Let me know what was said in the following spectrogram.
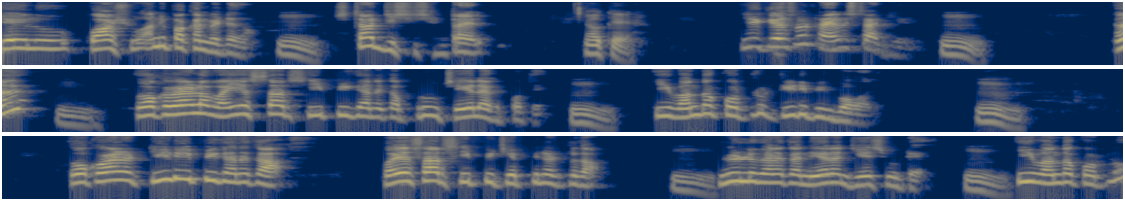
జైలు క్వాషు అన్ని పక్కన పెట్టేదాం స్టార్ట్ చేసేసాం ట్రయల్. ఓకే. ఈ కేసులో ట్రయల్ స్టార్ట్ చేయండి. ఒకవేళ వైఎస్ఆర్ సిపి కనుక ప్రూవ్ చేయలేకపోతే ఈ వంద కోట్లు టీడీపీకి పోవాలి. ఒకవేళ టీడీపీ కనుక వైఎస్ఆర్ సిపి చెప్పినట్లుగా వీళ్ళు కనుక నేరం చేసి ఉంటే ఈ వంద కోట్లు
